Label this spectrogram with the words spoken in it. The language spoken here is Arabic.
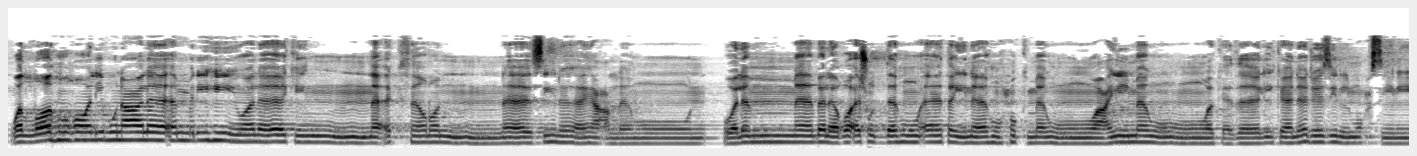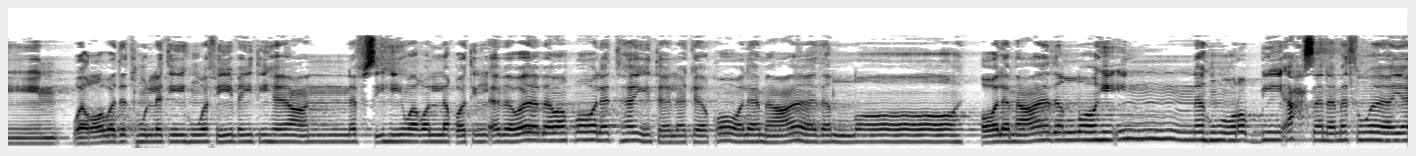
والله غالب على أمره ولكن أكثر الناس لا يعلمون. ولما بلغ أشده آتيناه حكما وعلما وكذلك نجزي المحسنين. وراودته التي هو في بيتها عن نفسه وغلقت الأبواب وقالت هيت لك قال معاذ الله قال معاذ الله إنه ربي أحسن مثواي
